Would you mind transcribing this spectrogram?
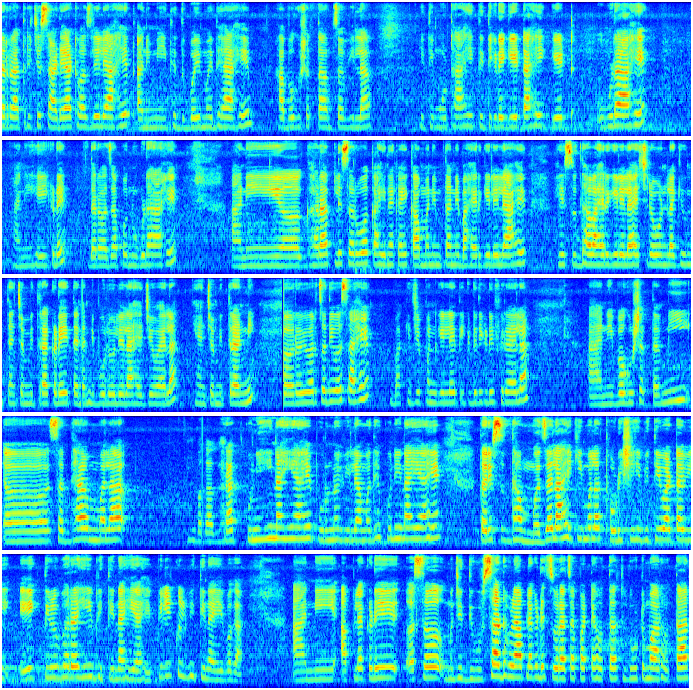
तर रात्रीचे साडेआठ वाजलेले आहेत आणि मी इथे दुबईमध्ये आहे. हा बघू शकता आमचा व्हिला. किती मोठा आहे ते तिकडे गेट आहे. गेट उघडा आहे आणि हे इकडे दरवाजा पण उघडा आहे. आणि घरातले सर्व काही ना काही कामानिमित्ताने बाहेर गेलेले आहेत. हे सुद्धा बाहेर गेलेले आहेत श्रवणला घेऊन. त्यांच्या मित्राकडे त्यांनी बोलवलेलं आहे जेवायला ह्यांच्या मित्रांनी. रविवारचा दिवस आहे. बाकीचे पण गेले आहेत इकडे तिकडे फिरायला. आणि बघू शकता मी सध्या मला बघा घरात कुणीही नाही आहे पूर्ण विल्यामध्ये कुणी नाही आहे तरीसुद्धा मजल आहे की मला थोडीशीही भीती वाटावी. एक तिळभरही भीती नाही आहे बिलकुल भीती नाही बघा. आणि आपल्याकडे असं म्हणजे दिवसाढोळ्या आपल्याकडे चोऱ्याचा पाट्या होतात लूटमार होतात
